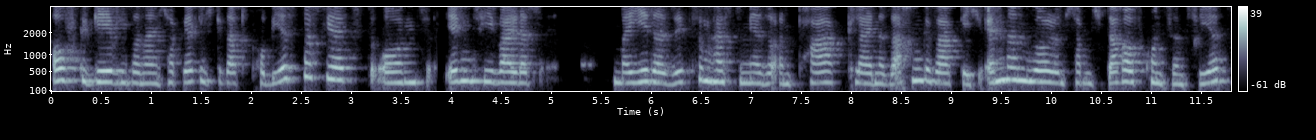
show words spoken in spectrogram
aufgegeben, sondern ich habe wirklich gedacht, du probierst das jetzt. Und irgendwie, weil das bei jeder Sitzung hast du mir so ein paar kleine Sachen gesagt, die ich ändern soll und ich habe mich darauf konzentriert.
